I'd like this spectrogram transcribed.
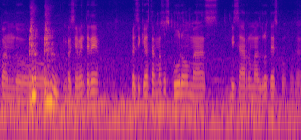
cuando recién me enteré, pensé que iba a estar más oscuro, más bizarro, más grotesco. O sea,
